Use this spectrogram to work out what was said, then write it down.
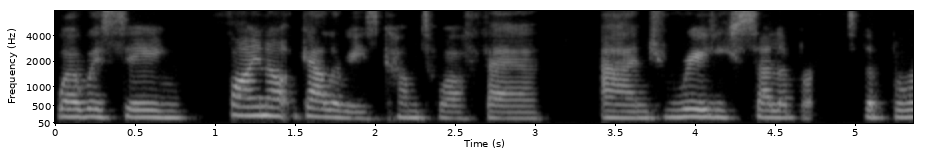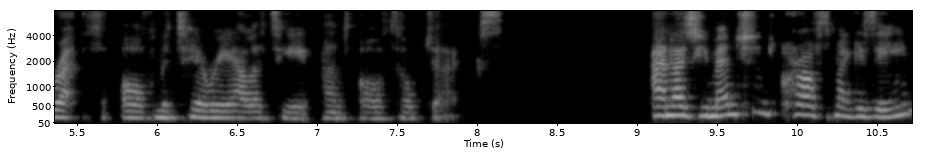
where we're seeing fine art galleries come to our fair and really celebrate the breadth of materiality and art objects. And as you mentioned, Crafts Magazine,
